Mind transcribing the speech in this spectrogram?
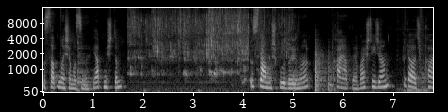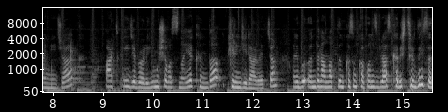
ıslatma aşamasını yapmıştım. Islanmış buğdayımı kaynatmaya başlayacağım. Birazcık kaynayacak. Artık iyice böyle yumuşamasına yakında pirinci ilave edeceğim. Hani bu önden anlattığım kısım kafanızı biraz karıştırdıysa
